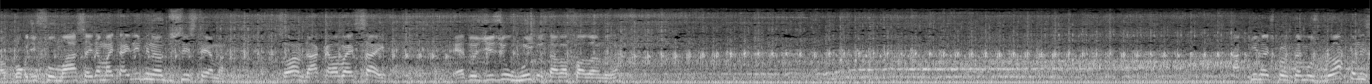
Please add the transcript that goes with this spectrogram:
um pouco de fumaça ainda, mas tá eliminando do sistema. Só andar que ela vai sair. É do diesel ruim que eu tava falando, né? Aqui nós plantamos brócolis.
